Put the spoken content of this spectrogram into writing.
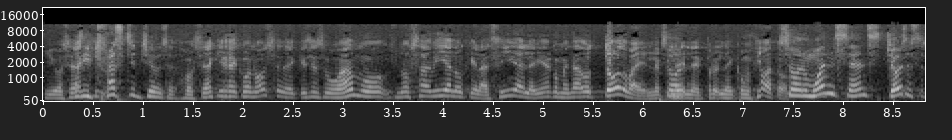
Y o sea, he trusted Joseph. José aquí reconoce de que ese su amo no sabía lo que él hacía, le había encomendado todo a él, le, So- le- le- le confiaba todo. So, in one sense, Joseph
